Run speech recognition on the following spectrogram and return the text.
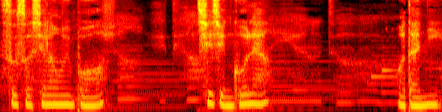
搜索新浪微博“七锦姑娘”，我等你。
